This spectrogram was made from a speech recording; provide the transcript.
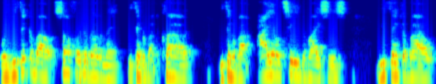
when you think about software development, you think about the cloud, you think about IoT devices, you think about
